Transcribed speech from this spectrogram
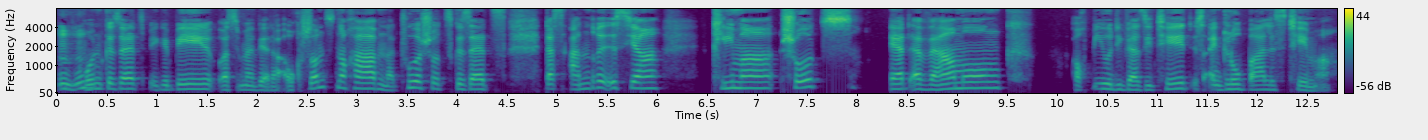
Mhm. Grundgesetz, BGB, was immer wir da auch sonst noch haben, Naturschutzgesetz. Das andere ist ja Klimaschutz, Erderwärmung, auch Biodiversität ist ein globales Thema.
